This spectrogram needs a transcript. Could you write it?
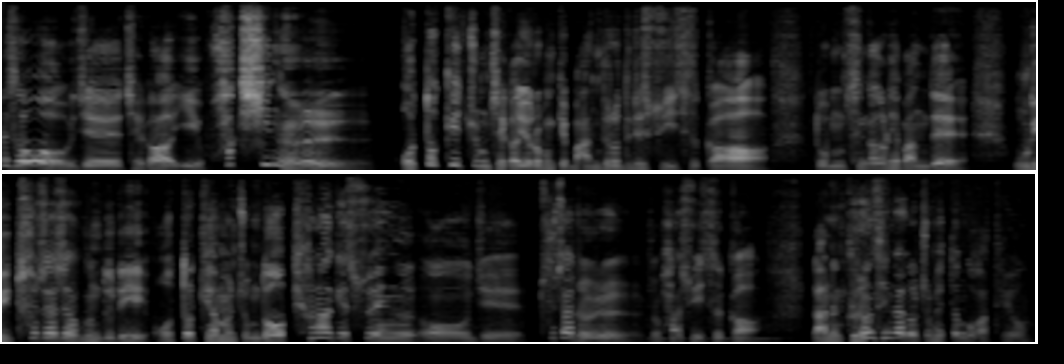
그래서 이제 제가 이 확신을 어떻게 좀 제가 여러분께 만들어 드릴 수 있을까 좀 생각을 해봤는데 우리 투자자분들이 어떻게 하면 좀 더 편하게 수행을 어 이제 투자를 좀 할 수 있을까라는 그런 생각을 좀 했던 것 같아요.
